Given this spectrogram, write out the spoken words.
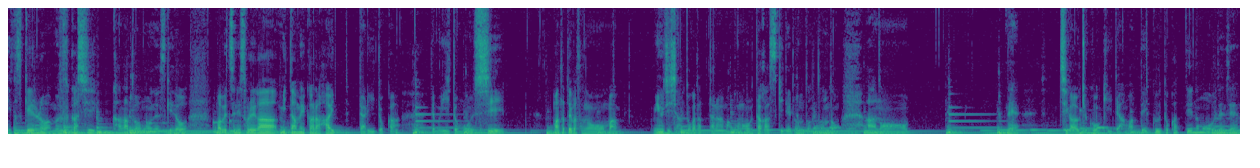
見つけるのは難しいかなとは思うんですけど、まあ、別にそれが見た目から入ったりとかでもいいと思うし、まあ、例えばその、まあ、ミュージシャンとかだったら、まあ、この歌が好きでどんどんどんどんあのー、ね違う曲を聴いてハマっていくとかっていうのも全然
